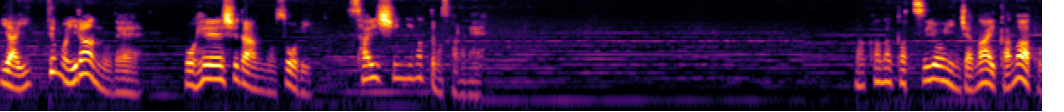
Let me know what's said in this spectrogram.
いや、言ってもイランのね、歩兵師団の装備、最新になってますからね。なかなか強いんじゃないかなと、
